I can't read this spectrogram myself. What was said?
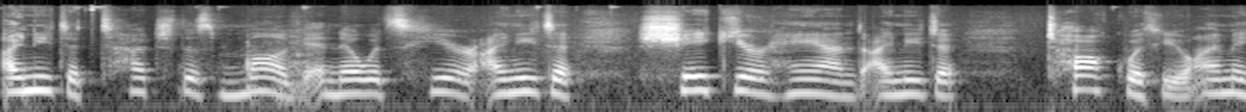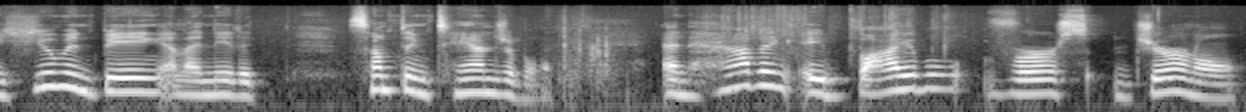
I need to touch this mug and know it's here. I need to shake your hand. I need to talk with you. I'm a human being and I need a, something tangible. And having a Bible verse journal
